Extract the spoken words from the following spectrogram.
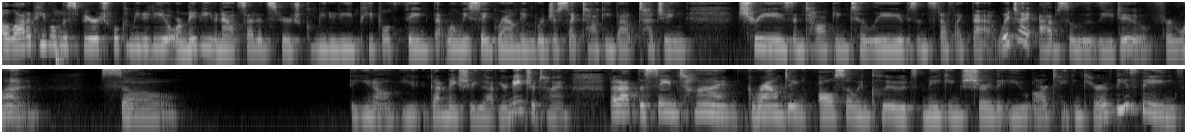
a lot of people in the spiritual community, or maybe even outside of the spiritual community, people think that when we say grounding, we're just like talking about touching trees and talking to leaves and stuff like that, which I absolutely do, for one. So, you know, you got to make sure you have your nature time. But at the same time, grounding also includes making sure that you are taking care of these things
